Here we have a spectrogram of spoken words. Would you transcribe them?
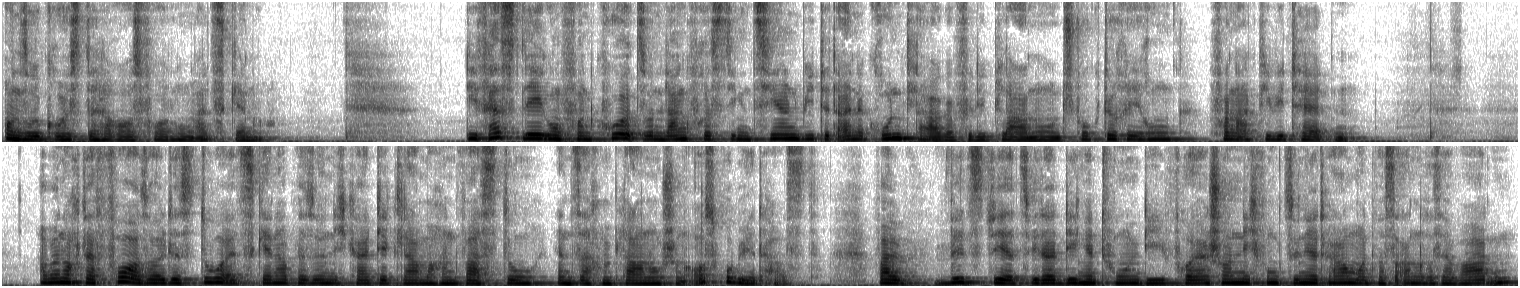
unsere größte Herausforderung als Scanner. Die Festlegung von kurz- und langfristigen Zielen bietet eine Grundlage für die Planung und Strukturierung von Aktivitäten. Aber noch davor solltest du als Scanner-Persönlichkeit dir klar machen, was du in Sachen Planung schon ausprobiert hast. Weil willst du jetzt wieder Dinge tun, die vorher schon nicht funktioniert haben und was anderes erwarten?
